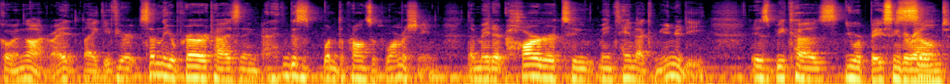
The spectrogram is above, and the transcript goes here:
going on, right? Like if you're suddenly you're prioritizing, and I think this is one of the problems with Warmachine that made it harder to maintain that community, is because You were basing it So- around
